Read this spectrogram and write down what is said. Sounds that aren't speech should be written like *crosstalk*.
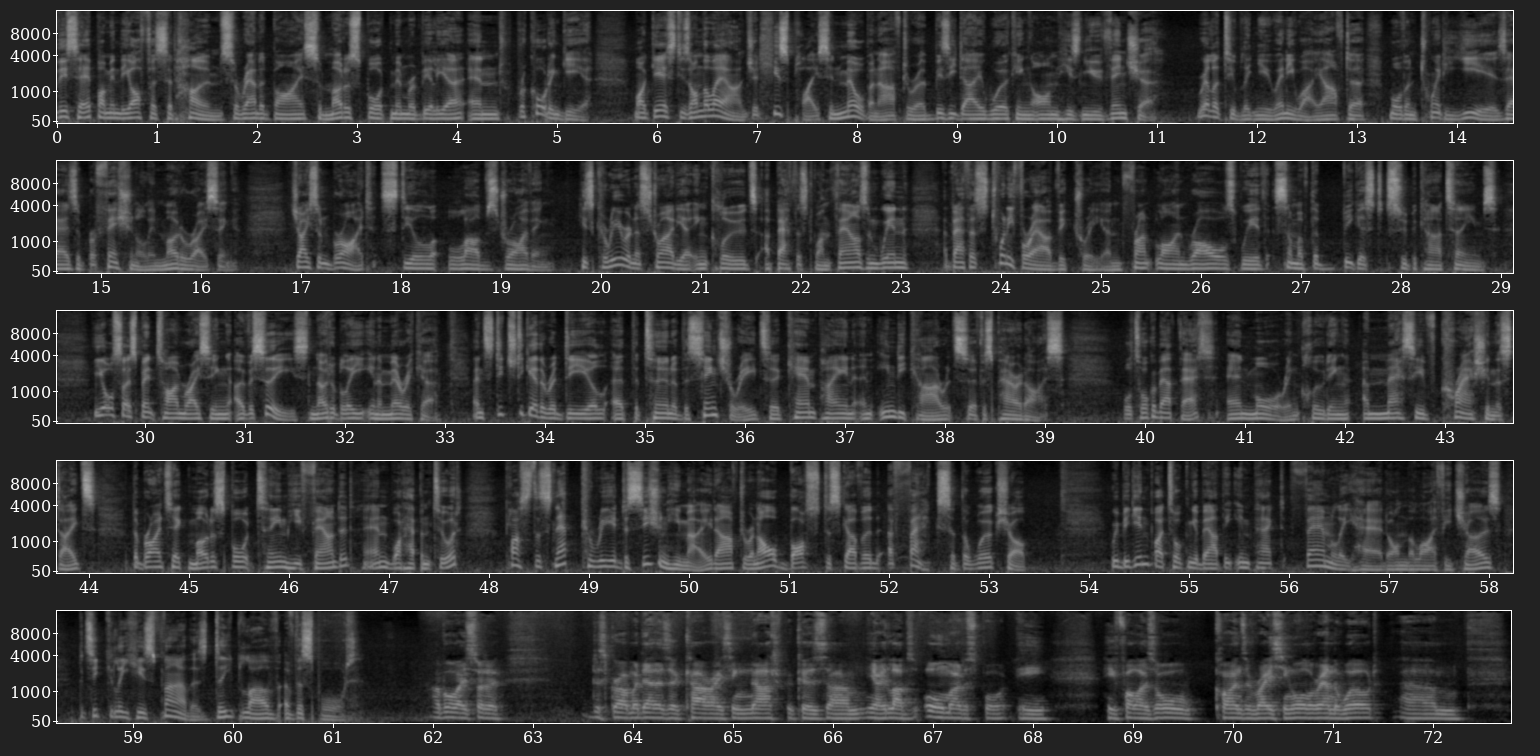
For this ep, I'm in the office at home, surrounded by some motorsport memorabilia and recording gear. My guest is on the lounge at his place in Melbourne after a busy day working on his new venture. Relatively new anyway, after more than 20 years as a professional in motor racing. Jason Bright still loves driving. His career in Australia includes a Bathurst 1000 win, a Bathurst 24 hour victory, and frontline roles with some of the biggest supercar teams. He also spent time racing overseas, notably in America, and stitched together a deal at the turn of the century to campaign an IndyCar at Surfers Paradise. We'll talk about that and more, including a massive crash in the States, the Britek Motorsport team he founded and what happened to it, plus the snap career decision he made after an old boss discovered a fax at the workshop. We begin by talking about the impact family had on the life he chose, particularly his father's deep love of the sport. I've always sort of described my dad as a car racing nut because um, you know he loves all motorsport. He he follows all kinds of racing all around the world. Um,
